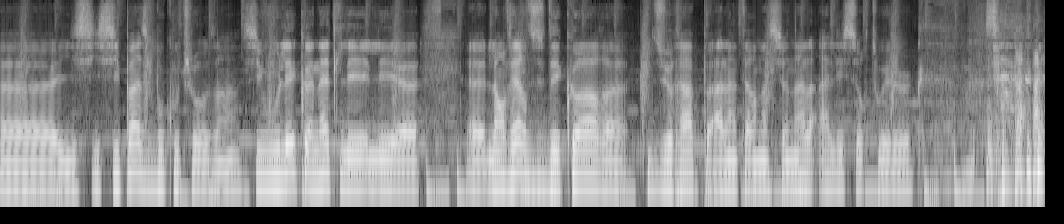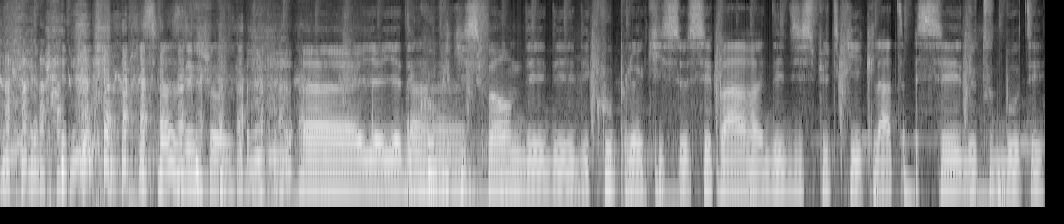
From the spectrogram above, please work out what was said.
Euh, il, s'y passe beaucoup de choses. hein. Si vous voulez connaître les, les, euh, euh, l'envers du décor euh, du rap à l'international, allez sur Twitter. il se passe des choses. Euh, Il y, a- il y a des couples qui se forment, des, des, des couples qui se séparent, des disputes qui éclatent. C'est de toute beauté.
